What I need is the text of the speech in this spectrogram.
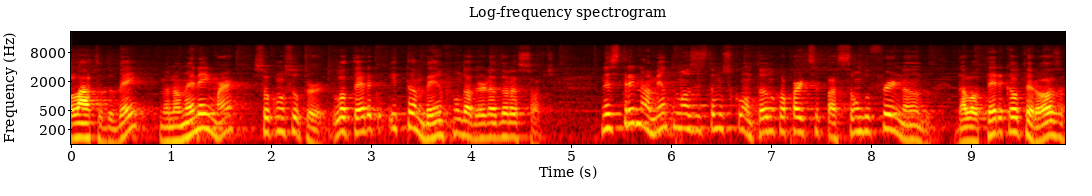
Olá, tudo bem? Meu nome é Neymar, sou consultor lotérico e também fundador da Dorasoft. Nesse treinamento nós estamos contando com a participação do Fernando, da Lotérica Alterosa,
